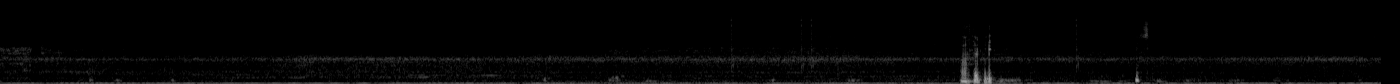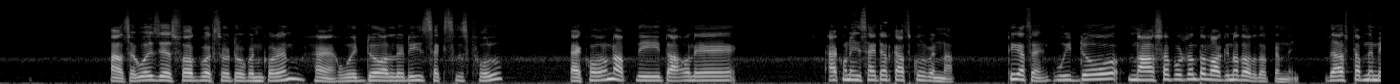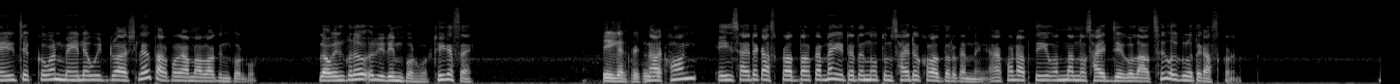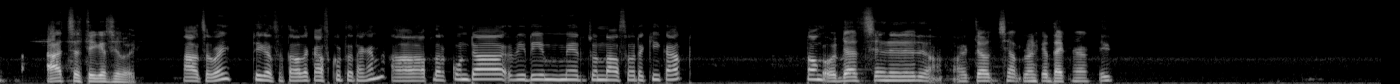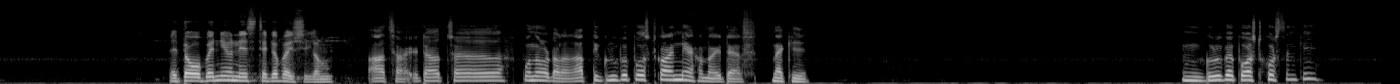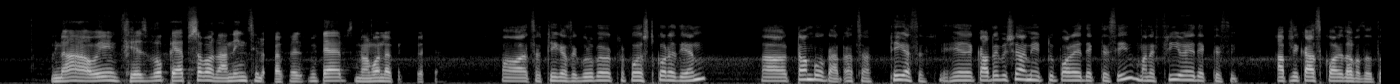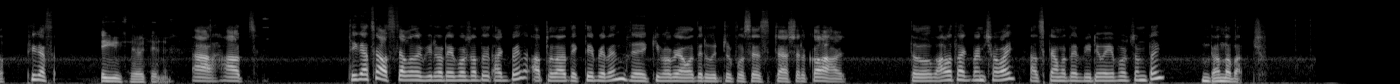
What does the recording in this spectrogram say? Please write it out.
আচ্ছা ওই যে স্টক বক্স ওটা ওপেন করেন হ্যাঁ উইথড্র অলরেডি সাকসেসফুল এখন আপনি তাহলে এখন এই সাইট আর কাজ করবেন না ঠিক আছে? উইথড্র না আসা পর্যন্ত লগ ইনও দেওয়ার দরকার নেই। জাস্ট আপনি মেইল চেক করবেন মেইলে উইথড্র আসলে তারপরে আমরা লগ ইন করব। লগ ইন করে রিডিম করব ঠিক আছে? ঠিক আছে না এখন এই সাইটে কাজ করার দরকার নেই এটাতে নতুন সাইটও খোলার দরকার নেই। এখন আপনি অন্যান্য সাইট যেগুলো আছে ওইগুলোতে কাজ করেন। আচ্ছা ঠিক আছে ভাই। আচ্ছা ভাই ঠিক আছে। তাহলে কাজ করতে থাকেন। আর আপনার কোনটা রিডিমের জন্য আছে ওটা কি কার্ড? টং ওটা হচ্ছে ওইটা হচ্ছে আপনাকে দেখা এটা ওপেন ইউনিস থেকে পাইছিলাম। আচ্ছা এটা হচ্ছে পনেরো ডলার। আপনি গ্রুপে পোস্ট করেননি এখনও এটা নাকি? গ্রুপে পোস্ট করছেন কি? না ওই ফেসবুক অ্যাপস আমার রানিং ছিল ফেসবুক অ্যাপস নামা ও আচ্ছা ঠিক আছে গ্রুপে একটা পোস্ট করে দেন। টম্বো কার্ড আচ্ছা ঠিক আছে। কার্ডের বিষয়ে আমি একটু পরে দেখতেছি মানে ফ্রি হয়ে দেখতেছি। আপনি কাজ করেন আপাতত ঠিক আছে? ঠিক আছে আচ্ছা। ঠিক আছে আজকে আমাদের ভিডিওটা এই পর্যন্তই থাকবে। আপনারা দেখতে পেলেন যে কীভাবে আমাদের উইথড্র প্রসেসটা আসলে করা হয়। তো ভালো থাকবেন সবাই আজকে আমাদের ভিডিও এই পর্যন্তই। ধন্যবাদ।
